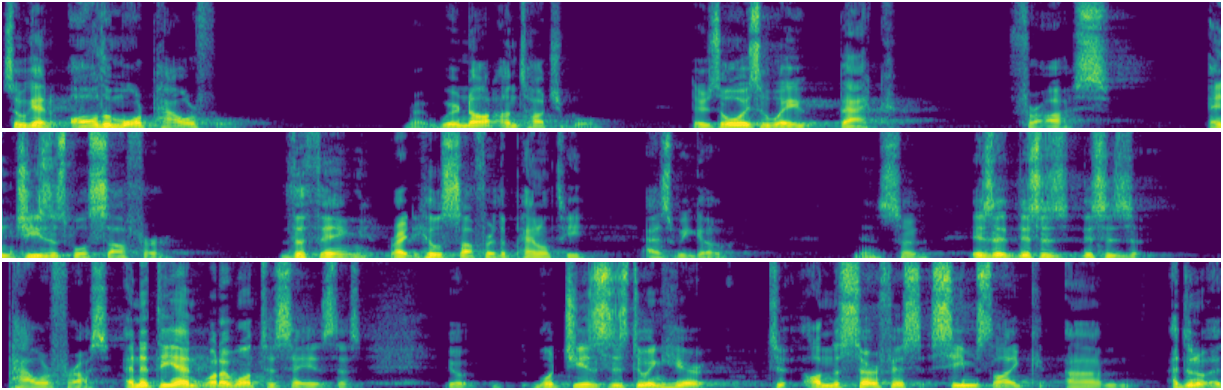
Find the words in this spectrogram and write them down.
So again, all the more powerful, right? We're not untouchable. There's always a way back for us. And Jesus will suffer the thing, right? He'll suffer the penalty as we go. Yeah, so is it, this, is, this is power for us. And at the end, what I want to say is this you know, what Jesus is doing here to, on the surface seems like, um, I don't know,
